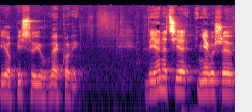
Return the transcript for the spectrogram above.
i opisuju vekovi. Vijenac je Njegošev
